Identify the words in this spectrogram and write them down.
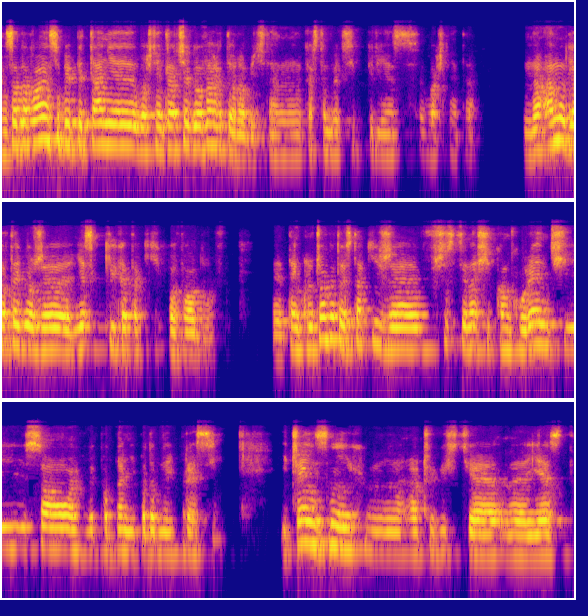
Zadawałem sobie pytanie właśnie, dlaczego warto robić ten Customer Experience właśnie tak. No ano dlatego, że jest kilka takich powodów. Ten kluczowy to jest taki, że wszyscy nasi konkurenci są jakby poddani podobnej presji. I część z nich mm, oczywiście e, jest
